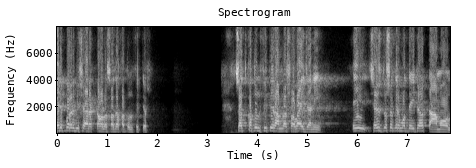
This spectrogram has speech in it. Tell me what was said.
এরপরের বিষয় আর একটা হলো সাদাকাতুল ফিতর। সদকাতুল ফিতর আমরা সবাই জানি। এই শেষ দশকের মধ্যে এটা একটা আমল।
